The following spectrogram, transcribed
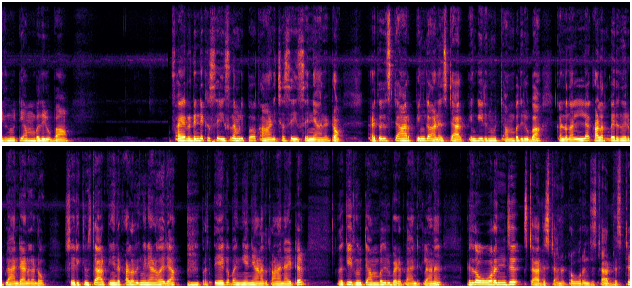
ഇരുന്നൂറ്റി അമ്പത് രൂപ. ഫയർ റെഡിന്റെ ഒക്കെ സൈസ് നമ്മളിപ്പോൾ കാണിച്ച സൈസ് തന്നെയാണ് കേട്ടോ അടുത്തത് സ്റ്റാർ പിങ്ക് ആണ്. സ്റ്റാർ പിങ്ക് ഇരുന്നൂറ്റി അമ്പത് രൂപ. കണ്ടോ നല്ല കളർ വരുന്ന ഒരു പ്ലാന്റ് ആണ് കണ്ടോ. ശരിക്കും സ്റ്റാർ പിങ്കിന്റെ കളർ ഇങ്ങനെയാണ് വരിക. പ്രത്യേക ഭംഗി തന്നെയാണ് അത് കാണാനായിട്ട്. അതൊക്കെ ഇരുന്നൂറ്റി അമ്പത് രൂപയുടെ പ്ലാന്റുകളാണ്. അടുത്തത് ഓറഞ്ച് സ്റ്റാർ ഡസ്റ്റ് ആണ് കേട്ടോ ഓറഞ്ച് സ്റ്റാർ ഡസ്റ്റ്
